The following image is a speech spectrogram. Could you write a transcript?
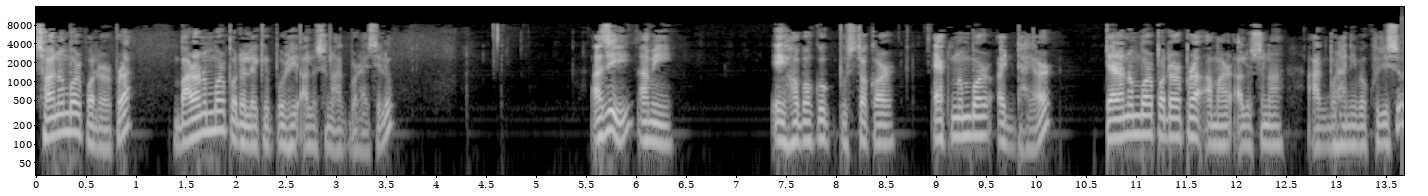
ছয় নম্বৰ পদৰ পৰা বাৰ নম্বৰ পদলৈকে পঢ়ি আলোচনা আগবঢ়াইছিলো। আজি আমি এই হবকুক পুস্তকৰ এক নম্বৰ অধ্যায়ৰ তেৰ নম্বৰ পদৰ পৰা আমাৰ আলোচনা আগবঢ়াই নিব খুজিছো।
